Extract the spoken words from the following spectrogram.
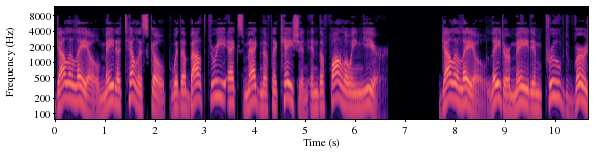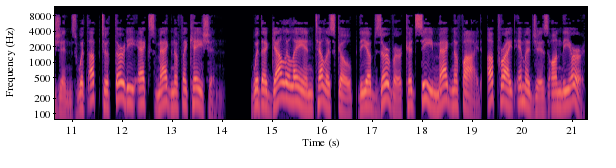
Galileo made a telescope with about 3x magnification in the following year. Galileo later made improved versions with up to 30x magnification. With a Galilean telescope the observer could see magnified, upright images on the Earth,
